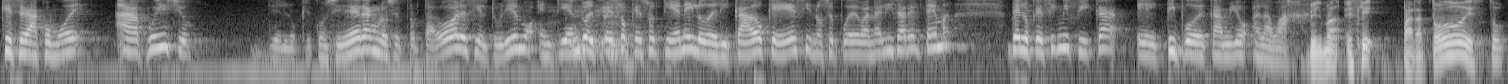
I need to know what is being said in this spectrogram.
que se acomode a juicio de lo que consideran los exportadores y el turismo. Entiendo el peso que eso tiene y lo delicado que es y no se puede banalizar el tema de lo que significa el tipo de cambio a la baja. Vilma, es que para todo esto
